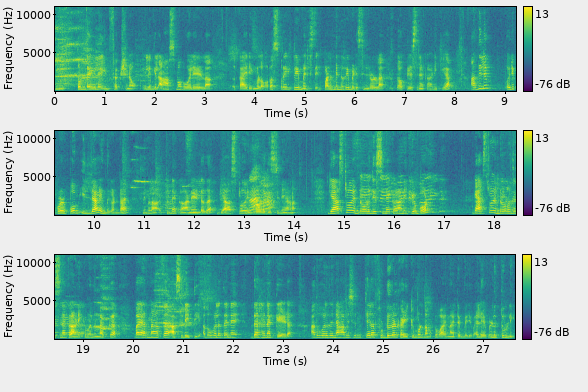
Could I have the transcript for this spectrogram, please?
ഈ തൊണ്ടയിലെ ഇൻഫെക്ഷനോ ഇല്ലെങ്കിൽ ആസ്മ പോലെയുള്ള കാര്യങ്ങളോ റെസ്പിറേറ്ററി മെഡിസിൻ പൾമിനറി മെഡിസിനിലുള്ള ഡോക്ടേഴ്സിനെ കാണിക്കുക. അതിലും ഒരു കുഴപ്പവും ഇല്ല എന്ന് കണ്ടാൽ നിങ്ങൾ പിന്നെ കാണേണ്ടത് ഗ്യാസ്ട്രോ എൻട്രോളജിസ്റ്റിനെയാണ് ഗ്യാസ്ട്രോ എൻട്രോളജിസ്റ്റിനെ കാണിക്കുമ്പോൾ ഗ്യാസ്ട്രോ എൻട്രോളജിസ്റ്റിനെ കാണിക്കുമ്പോൾ നിങ്ങൾക്ക് വയറിനകത്ത് അസിഡിറ്റി അതുപോലെ തന്നെ ദഹനക്കേട് അതുപോലെ തന്നെ ആവശ്യം ചില ഫുഡുകൾ കഴിക്കുമ്പോൾ നമുക്ക് വായനാറ്റം വരും അല്ലേ വെളുത്തുള്ളി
